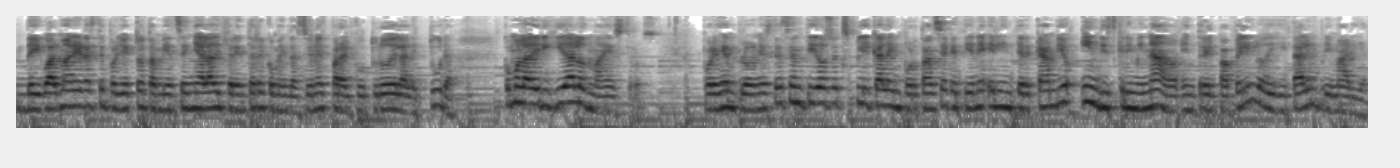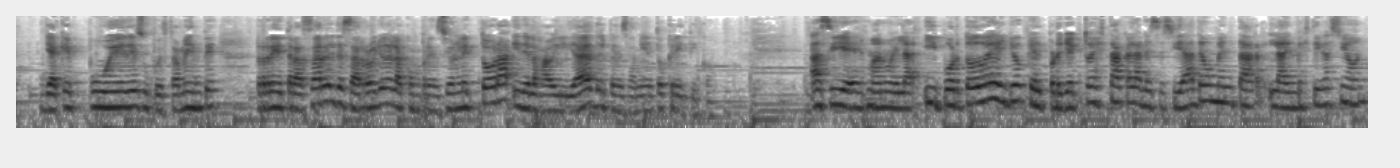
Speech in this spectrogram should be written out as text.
De igual manera, este proyecto también señala diferentes recomendaciones para el futuro de la lectura, como la dirigida a los maestros. Por ejemplo, en este sentido se explica la importancia que tiene el intercambio indiscriminado entre el papel y lo digital en primaria, ya que puede supuestamente retrasar el desarrollo de la comprensión lectora y de las habilidades del pensamiento crítico. Así es, Manuela, y por todo ello que el proyecto destaca la necesidad de aumentar la investigación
